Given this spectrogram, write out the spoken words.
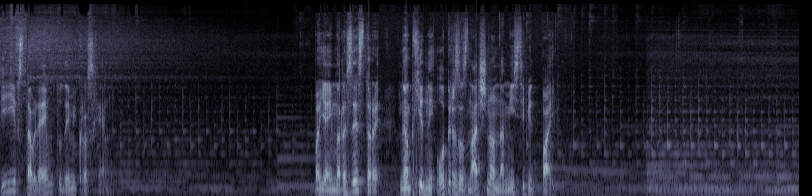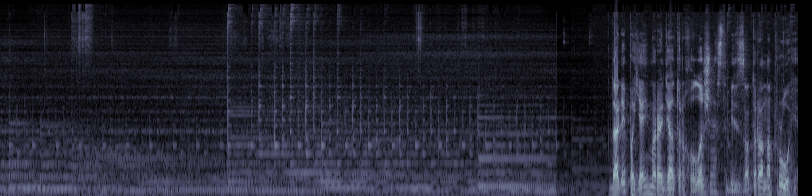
і вставляємо туди мікросхему. Паяємо резистори. Необхідний опір зазначено на місці підпайку. Далі паяємо радіатор охолодження стабілізатора напруги.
